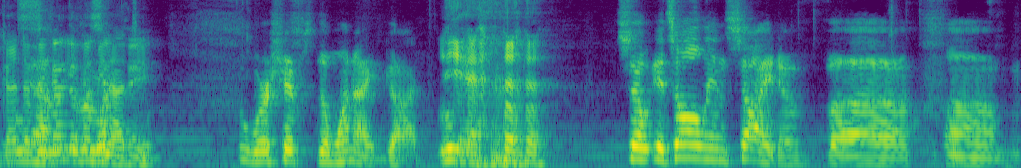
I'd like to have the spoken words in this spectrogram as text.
kind It's of kind of the Illuminati. who worships the one-eyed god. Yeah. So it's all inside of. Uh, um,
